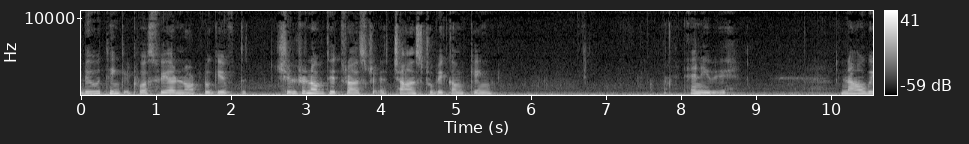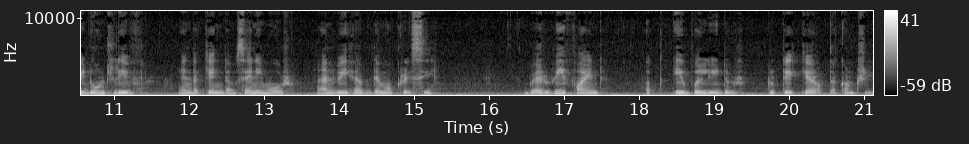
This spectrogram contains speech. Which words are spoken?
do you think it was fair not to give the children of Dhritarashtra a chance to become king? Anyway, now we don't live in the kingdoms anymore and we have democracy where we find a able leader to take care of the country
